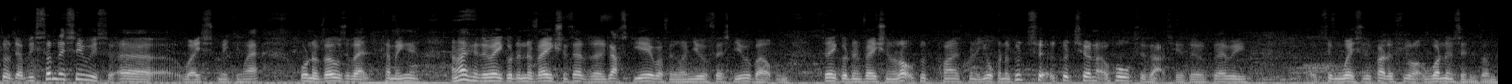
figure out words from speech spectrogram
There'll be Sunday series uh, race meeting where one of those events coming in, and I think they're very good innovations. Out of the last year, I think when you first knew about them, very good innovation, a lot of good prize money York, and a good a good turnout of horses actually. They're very some ways there's quite a few like, runners in them.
